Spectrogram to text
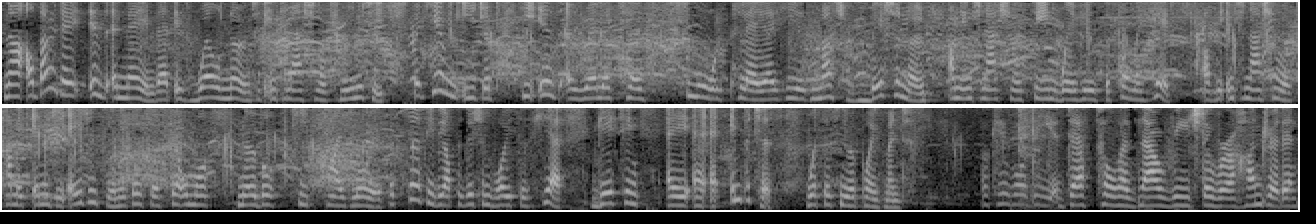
Now, Al Baradei is a name that is well known to the international community, but here in Egypt, he is a relative small player. He is much better known on the international scene, where he is the former head of the International Atomic Energy Agency and is also a former Nobel Peace Prize laureate. But certainly the opposition voices here getting an impetus with this new appointment. Okay, well, the death toll has now reached over 100, and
